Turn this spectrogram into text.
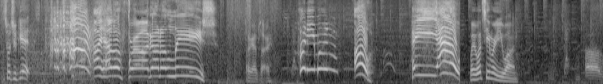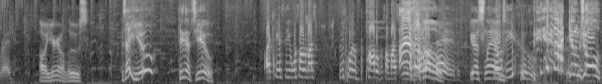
That's what you get. I have a frog on a leash! Okay, I'm sorry. Honeymoon! Oh! Hey, ow! Wait, what team are you on? Uh, red. Oh, you're gonna lose. Is that you? I think that's you. I can't see what's on my. These pop-ups on my screen. Ow! Bro, I'm dead. You got slammed. you. Get him, Joel!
